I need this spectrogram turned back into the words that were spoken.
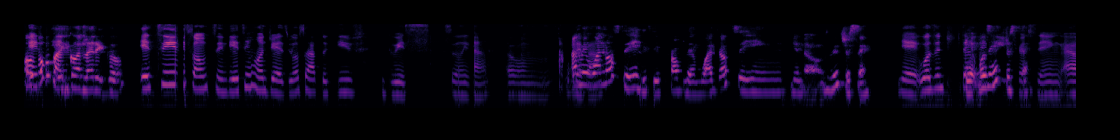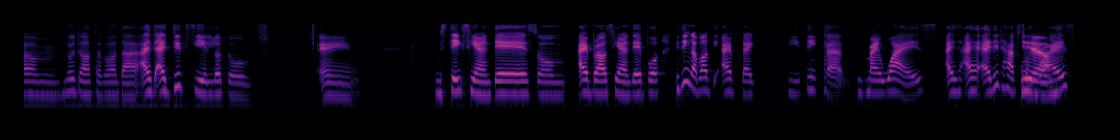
oh, oh my God, let it go. 18 something, the 1800s, we also have to give grace. So yeah, um, I mean, we're not saying it's a problem. We're just saying, you know, it's interesting. Yeah, it was in- It was interesting. interesting. Um, no doubt about that. I I did see a lot of um mistakes here and there, some eyebrows here and there. But the thing about the eye, like the thing that my whys, I, I I did have some Yeah, whys,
